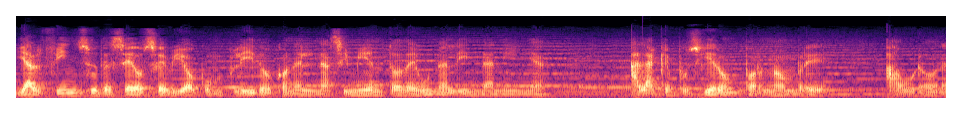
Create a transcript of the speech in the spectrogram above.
y al fin su deseo se vio cumplido con el nacimiento de una linda niña, a la que pusieron por nombre Aurora.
